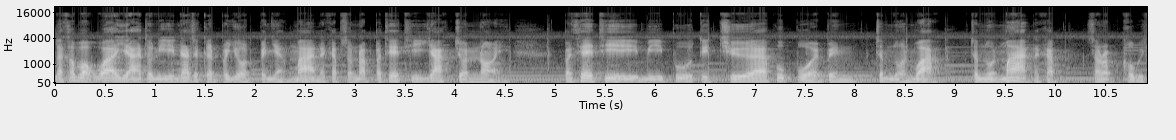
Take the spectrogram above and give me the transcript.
แล้วเขาบอกว่ายาตัวนี้น่าจะเกิดประโยชน์เป็นอย่างมากนะครับสำหรับประเทศที่ยากจนหน่อย ประเทศที่มีผู้ติดเชื้อผู้ป่วยเป็นจำนวนว่าจำนวนมากนะครับ สำหรับโควิด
